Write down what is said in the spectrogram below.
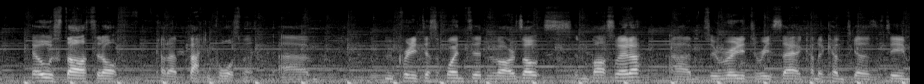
It all started off kind of back in Portsmouth. Um, we were pretty disappointed with our results in Barcelona, um, so we really need to reset and kind of come together as a team.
